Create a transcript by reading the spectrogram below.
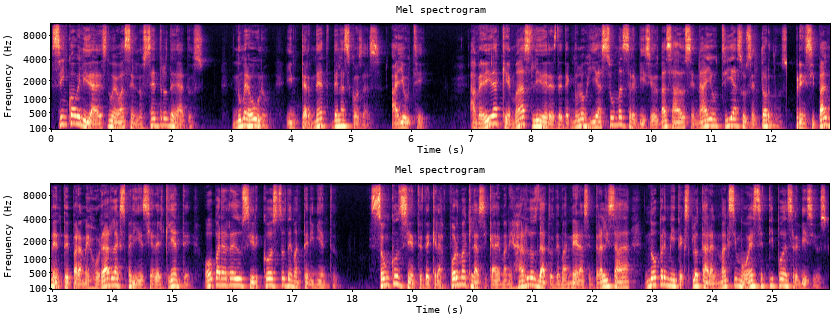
5 habilidades nuevas en los centros de datos. Número 1. Internet de las Cosas, IoT. A medida que más líderes de tecnología suman servicios basados en IoT a sus entornos, principalmente para mejorar la experiencia del cliente o para reducir costos de mantenimiento. Son conscientes de que la forma clásica de manejar los datos de manera centralizada no permite explotar al máximo ese tipo de servicios,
